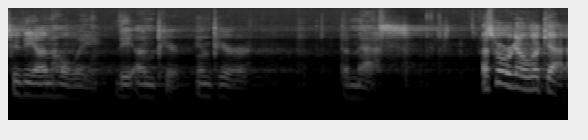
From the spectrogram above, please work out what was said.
to the unholy, the impure, impure the mess. That's what we're going to look at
